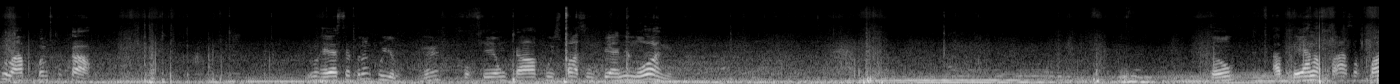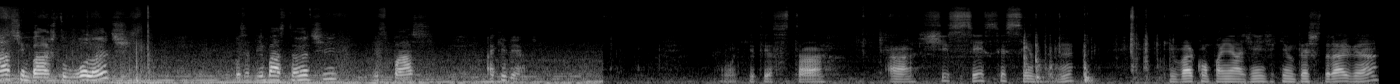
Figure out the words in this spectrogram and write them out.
pular para o banco do carro. E o resto é tranquilo, né? Porque é um carro com espaço interno enorme, Então a perna passa fácil embaixo do volante. Você tem bastante espaço aqui dentro. Vamos aqui testar a XC60, né? Quem vai acompanhar a gente aqui no test drive é a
